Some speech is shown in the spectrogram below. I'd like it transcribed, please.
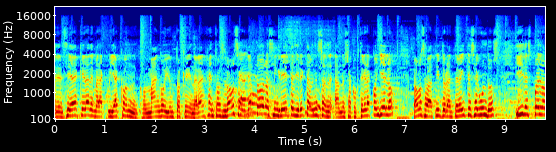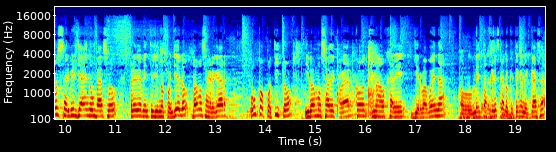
decía que era de maracuyá con, con mango y un toque de naranja. Entonces vamos a agregar todos los ingredientes directamente a nuestra, a nuestra coctelera con hielo. Vamos a batir durante 20 segundos y después vamos a servir ya en un vaso previamente lleno con hielo. Vamos a agregar un popotito y vamos a decorar con una hoja de hierbabuena o menta fresca, lo que tengan en casa,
